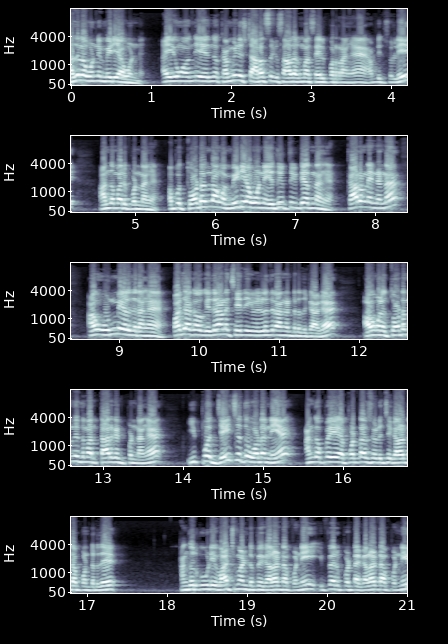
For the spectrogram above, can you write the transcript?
அதில் ஒன்று மீடியா ஒன்று இவங்க வந்து எந்த கம்யூனிஸ்ட் அரசுக்கு சாதகமாக செயல்படுறாங்க அப்படின்னு சொல்லி அந்த மாதிரி பண்ணாங்க. அப்போ தொடர்ந்து அவங்க மீடியா ஒன்று எதிர்த்துக்கிட்டே இருந்தாங்க. காரணம் என்னென்னா அவங்க உண்மை எழுதுறாங்க. பாஜகவுக்கு எதிரான செய்திகள் எழுதுறாங்கன்றதுக்காக அவங்கள தொடர்ந்து இந்த மாதிரி டார்கெட் பண்ணாங்க. இப்போ ஜெயிச்சது உடனே அங்கே போய் பட்டாசு வெடிச்சு கலாட்டா பண்ணுறது அங்க இருக்கக்கூடிய வாட்ச்மேன் போய் கலாட்டா பண்ணி இப்பேற்பட்ட கலாட்டா பண்ணி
